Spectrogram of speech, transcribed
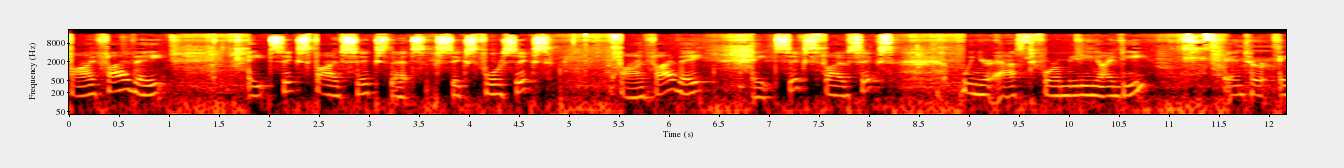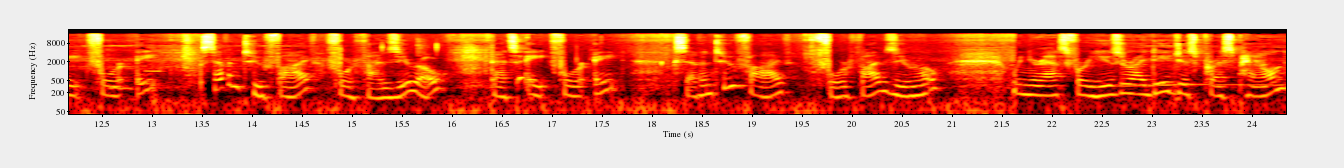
558 8656. That's 646 558 8656. When you're asked for a meeting ID, enter 848 725 450. That's 848 725 450. When you're asked for a user ID, just press pound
